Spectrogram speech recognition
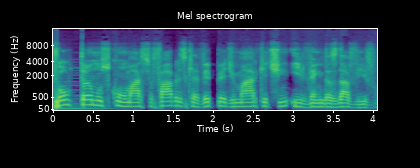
Voltamos com o Márcio Fabres, que é VP de Marketing e Vendas da Vivo.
